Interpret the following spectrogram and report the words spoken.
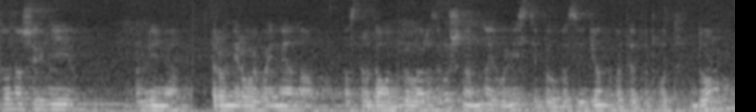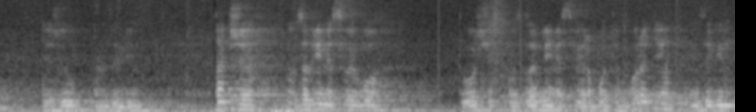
до наших дней. Во время Второй мировой войны оно пострадало, было разрушено, но на его месте был возведен вот этот вот дом, где жил Энзелин. Также ну, за время своего творчества, за время своей работы в городе Энзелин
